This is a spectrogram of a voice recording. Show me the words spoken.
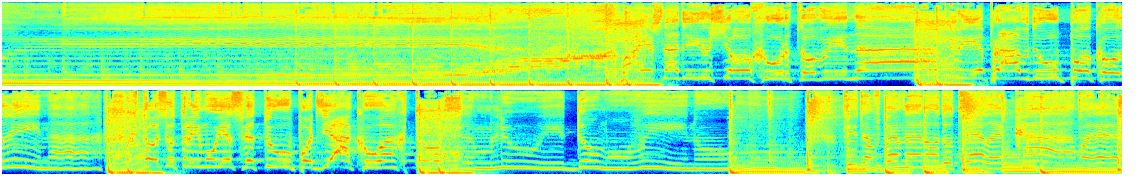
Хуртовина вкриє правду по коліна. Хтось отримує святу подяку, а хтось землю і домовину. Ти там впевнено до телекамер,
